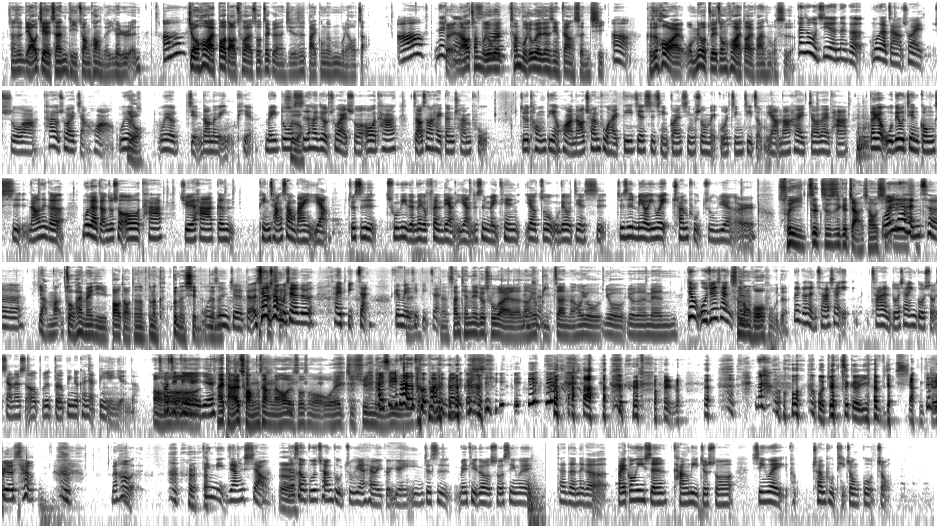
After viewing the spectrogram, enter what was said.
算是了解身体状况的一个人。哦就后来报道出来说，这个人其实是白宫的幕僚长，哦，那个，对，然后川普就是为川普就为这件事情非常生气。嗯，可是后来我没有追踪后来到底发生什么事了。但是我记得那个幕僚长有出来说啊，他有出来讲话，我有有我有剪到那个影片，梅多是哦斯他就出来说，哦，他早上还跟川普。就是通电话，然后川普还第一件事情关心说美国经济怎么样，然后他还交代他大概五六件公事，然后那个幕僚长就说，哦，他觉得他跟平常上班一样，就是处理的那个分量一样，就是每天要做五六件事，就是没有因为川普住院而，所以这就是一个假消息。我觉得很扯，呀妈，左派媒体报道真的不能不能信了，我真的。觉得，像川普现在就他也比战，跟媒体比战，嗯三天内就出来了，然后又比战，然后又又又在那边就我觉得像生龙活虎的，那个很差，像差很多，像英国首相那时候不是得病就看起来病恹恹的，哦，超级病恹恹。还躺在床上，然后说什么我会继续努力，还是因为他的头发很乱的关系。那 我我觉得这个应该比较像 比较像。然后 听你这样笑，嗯那时候不是川普住院，还有一个原因就是媒体都有说是因为他的那个白宫医生康利就说是因为川普体重过重，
